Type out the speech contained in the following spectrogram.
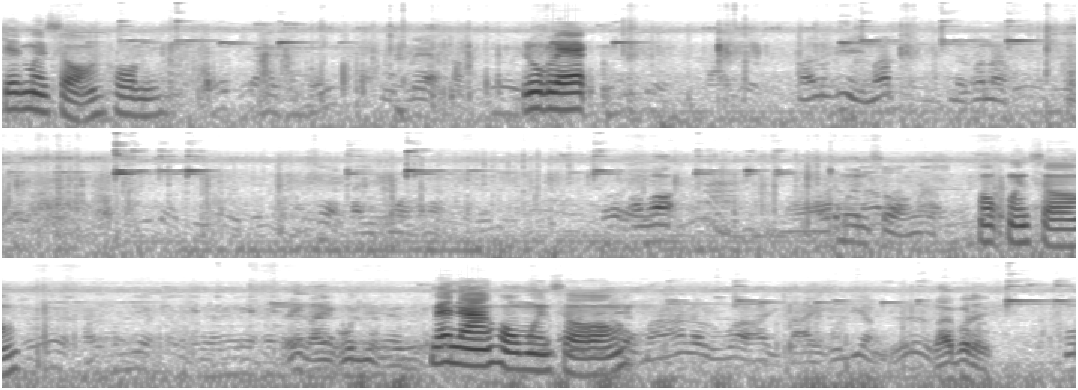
เจ็ดหมื่นสองคมนี่ลูกแรก มาลูกพี่มาเดี๋ยวก่อนนะหมื่นสองครับหกหมื่นสองไอ้ไงคนเลี้ยงแม่นางหกหมื่นสองหลายบ่ได้ช่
